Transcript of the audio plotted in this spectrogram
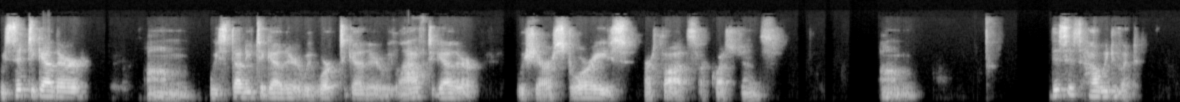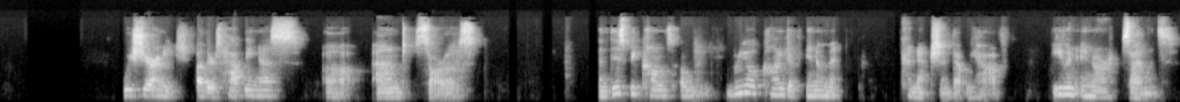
We sit together, um, we study together, we work together, we laugh together, we share our stories, our thoughts, our questions. Um, this is how we do it. We share in each other's happiness, uh, and sorrows. And this becomes a real kind of intimate connection that we have, even in our silence.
